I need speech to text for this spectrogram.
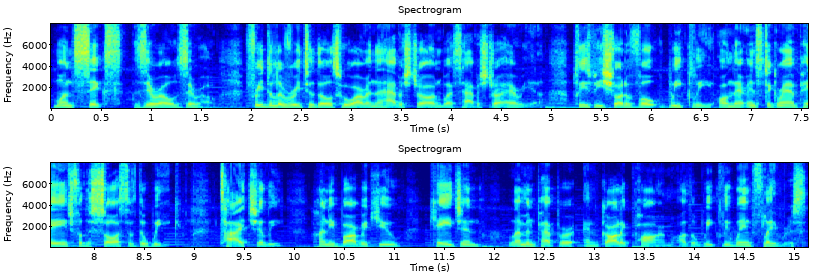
1600. Free delivery to those who are in the Haverstraw and West Haverstraw area. Please be sure to vote weekly on their Instagram page for the sauce of the week. Thai chili, honey barbecue, Cajun, lemon pepper, and garlic parm are the weekly wing flavors.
